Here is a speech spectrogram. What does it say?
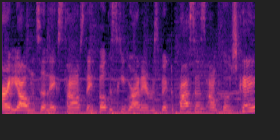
right, y'all, until next time, stay focused, keep grinding, and respect the process. I'm Coach K.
